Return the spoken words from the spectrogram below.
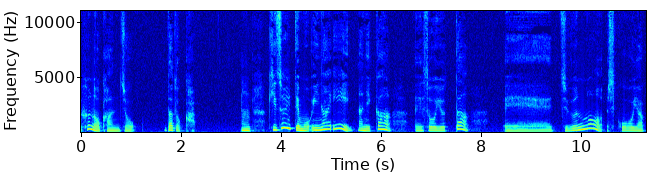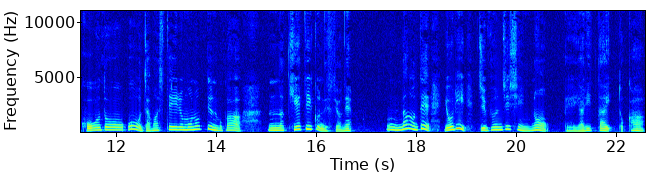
負の感情だとかうん、気づいてもいない何か、えー、そういった、えー、自分の思考や行動を邪魔しているものっていうのが、消えていくんですよね。うん、なのでより自分自身の、えー、やりたいとか、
